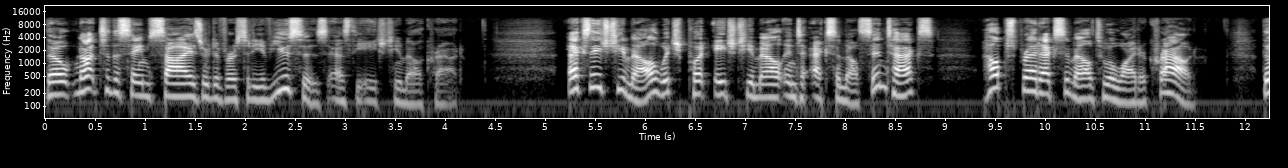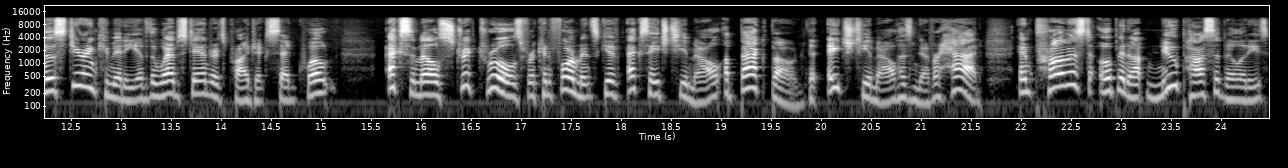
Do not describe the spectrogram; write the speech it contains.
though not to the same size or diversity of uses as the HTML crowd. XHTML, which put HTML into XML syntax, helped spread XML to a wider crowd. The steering committee of the Web Standards Project said, quote, XML's strict rules for conformance give XHTML a backbone that HTML has never had and promise to open up new possibilities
